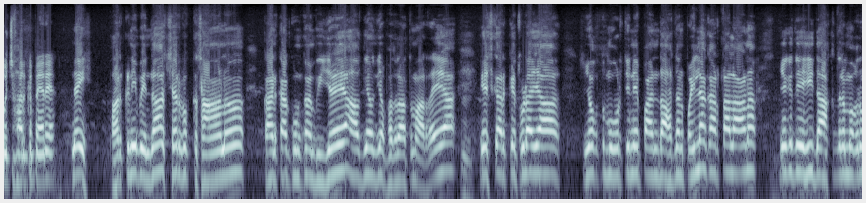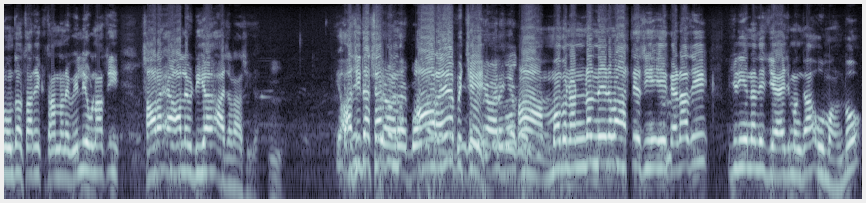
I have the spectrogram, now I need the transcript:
ਉਹ 'ਚ ਫ਼ਰਕ ਪੈ ਰਿਹਾ? ਨਹੀਂ। ਫ਼ਰਕ ਨਹੀਂ ਪੈਂਦਾ ਸਿਰਫ ਕਿਸਾਨ ਕਣਕਾਂ ਕੁਣਕਾਂ ਬੀਜ ਰਹੇ ਆ ਆਪਦੀਆਂ ਆਪਦੀਆਂ ਫਸਲਾਂ ਧਮਾਰ ਰਹੇ ਆ। ਇਸ ਕਰਕੇ ਥੋੜਾ ਜਿਹਾ ਸੰਯੁਕਤ ਮੋਰਚੇ ਨੇ 5-10 ਦਿਨ ਪਹਿਲਾਂ ਕਰਤਾ ਐਲਾਨ ਜੇ ਕਿਤੇ ਇਹੀ 10 ਦਿਨ ਮਗਰੋਂ ਹੁੰਦਾ ਸਾਰੇ ਕਿਸਾਨਾਂ ਨੇ ਵਿਹਲੇ ਹੋਣਾ ਸੀ ਸਾਰਾ ਆਲ ਇੰਡੀਆ ਆ ਜਾਣਾ ਸੀਗਾ। ਅਸੀਂ ਤਾਂ ਸਿਰਫ ਆ ਰਹੇ ਆ ਪਿੱਛੇ। ਹਾਂ ਮਨੋਰੰਜਨ ਦੇਣ ਵਾਸਤੇ ਅਸੀਂ ਇਹ ਕਹਿਣਾ ਸੀ ਜਿਹੜੀ ਇਹਨਾਂ ਦੀ ਜਾਇਜ਼ ਮੰਗਾ ਉਹ ਮੰਨ ਲਓ।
